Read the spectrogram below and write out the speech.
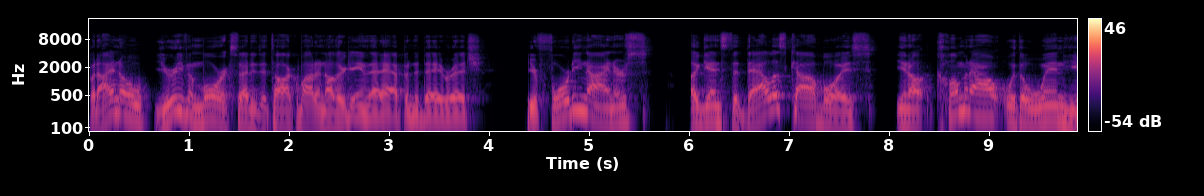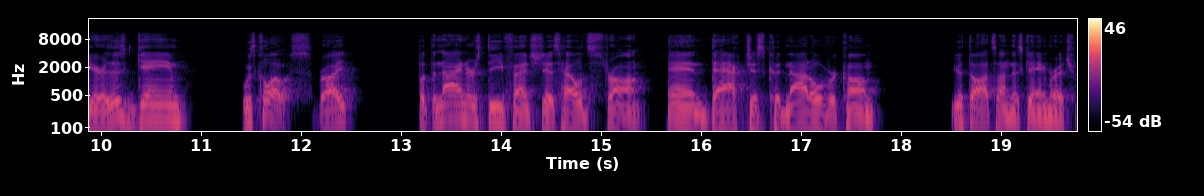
But I know you're even more excited to talk about another game that happened today, Rich your 49ers against the Dallas Cowboys, you know, coming out with a win here. This game was close, right? But the Niners defense just held strong and Dak just could not overcome. Your thoughts on this game, Rich?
